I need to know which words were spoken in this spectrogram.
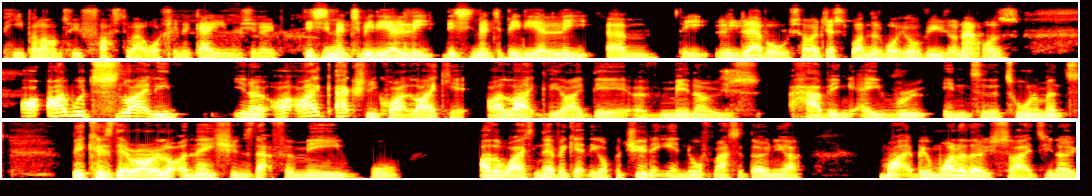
people aren't too fussed about watching the games? You know, this is meant to be the elite. This is meant to be the elite, um, the elite level. So I just wondered what your views on that was. I, I would slightly, you know, I, I actually quite like it. I like the idea of minnows having a route into the tournament because there are a lot of nations that, for me, will otherwise never get the opportunity. And North Macedonia might have been one of those sides. You know,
